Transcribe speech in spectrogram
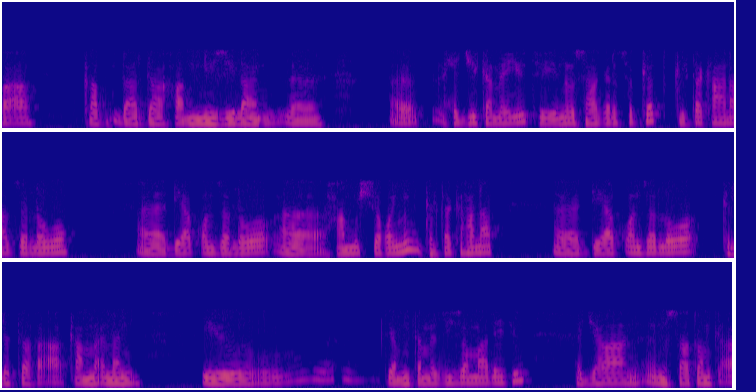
ከኣ ካብ ዳርጋ ካብ ኒውዚላንድ ሕጂ ከመይ እዩ እቲ ንኡስ ሃገረ ስብከት ክልተ ካህናት ዘለዎ ዲያቆን ዘለዎ ሓሙሽተ ኮይኑ ክልተ ካህናት ዲያቆን ዘለዎ ክልተ ከኣ ካብ መእመን እዩ እም ተመዚዞም ማለት እዩ ሕጂኻ ንሳቶም ከኣ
